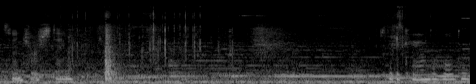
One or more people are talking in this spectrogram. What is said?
That's interesting. Is it a candle holder?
